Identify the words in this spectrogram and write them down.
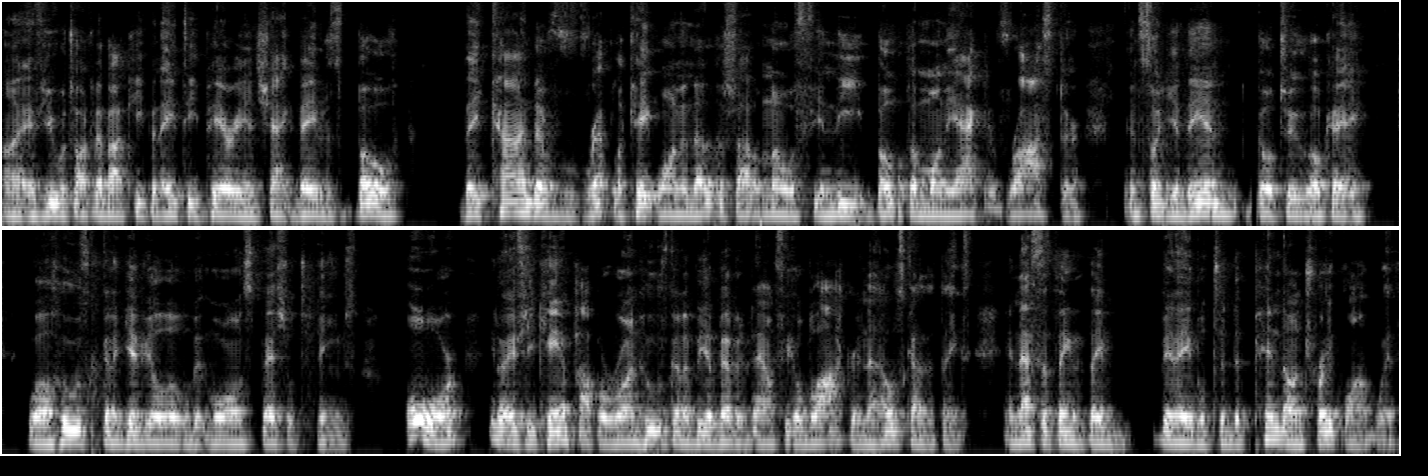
Uh, if you were talking about keeping A.T. Perry and Shaq Davis both, they kind of replicate one another. So I don't know if you need both of them on the active roster. And so you then go to, okay, well, who's going to give you a little bit more on special teams? Or, you know, if you can pop a run, who's going to be a better downfield blocker and those kind of things. And that's the thing that they've been able to depend on Tre'Quan with.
